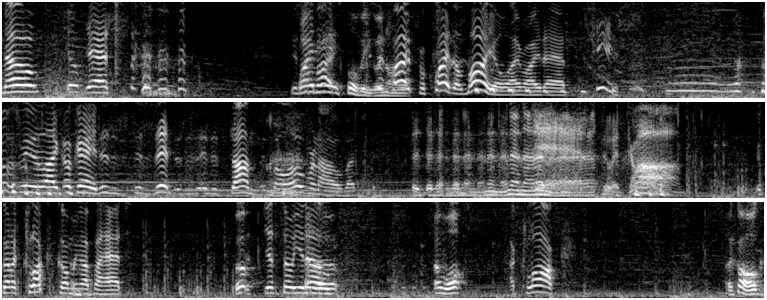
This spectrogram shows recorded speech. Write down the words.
No. Go. Yes. you Why survived, you survived for quite a while, I might add. Jeez. I was really like, okay, this is this is it. This is it. It's done. It's all over now. But yeah, let's do it. Come on. You've got a clock coming up ahead. Oh, Just, just so you know, uh, a what? a clock. A cog?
